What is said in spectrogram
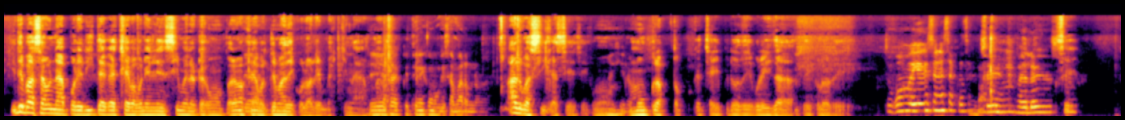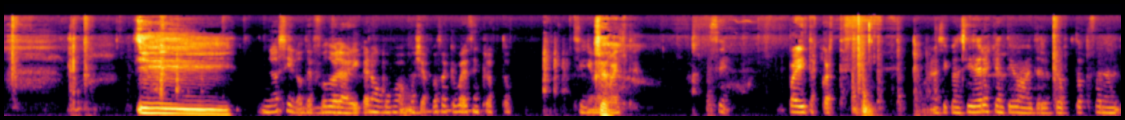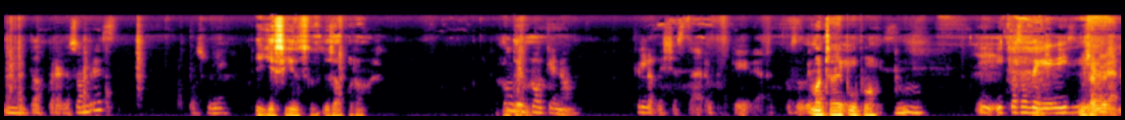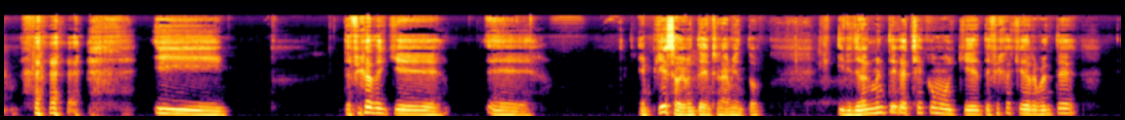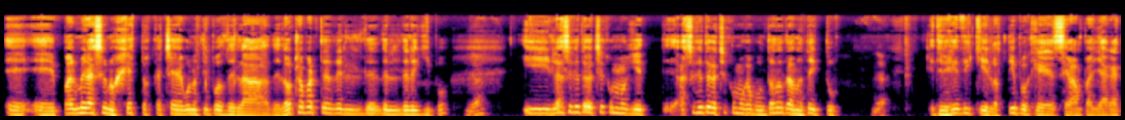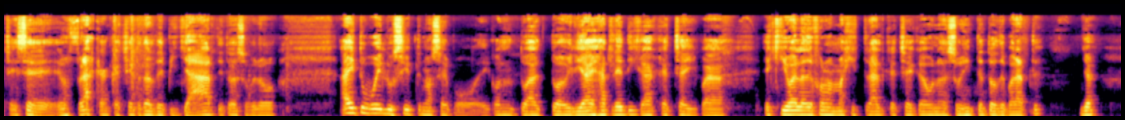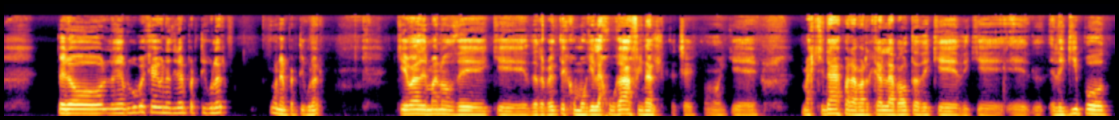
Y te pasa una polerita, ¿cachai? Para ponerle encima y la otra como, para más que nada por tema de colores, más que nada. Sí, esas cuestiones como que se amarran. ¿no? Algo así, casi, así, como, un crop top, ¿cachai? Pero de polerita de colores. Supongo yo que son esas cosas como. Sí, lo. Sí. Y. No, sí, los de fútbol americano ocupan muchas cosas que parecen crop top. Así que me Sí. da vuelta. Sí. Politas cortas. Bueno, si consideras que antiguamente los crop tops fueron inventados para los hombres, posible. Y que siguen siendo usados por hombres. Un tiempo que no. Que lo rechazaron porque era cosas de el mujeres pupo. Mm. Y, y cosas de gays y ahora no. Y. Te fijas de que. eh, empieza obviamente el entrenamiento. Y literalmente, ¿cachai? Como que te fijas que de repente. Eh, eh, Palmer hace unos gestos, ¿cachai? Algunos tipos de la, de la otra parte del, de- del, del equipo. Ya, Y le hace que te caché como que. Hace que te caché como que apuntándote a donde estás tú. ya. Y te fijas que los tipos que se van para allá, ¿cachai? Se enfrascan, ¿cachai? Tratar de pillarte y todo eso, pero ahí tú puedes lucirte, no sé, po, eh, con tus tus habilidades atléticas, ¿cachai? Para esquivarla de forma magistral, ¿cachai? Cada uno de sus intentos de pararte, ¿ya? Pero lo que me preocupa es que hay una tirada en particular, una en particular, que va de manos de que de repente es como que la jugada final, ¿cachai? Como que más que nada es para marcar la pauta de que, de que el, el equipo,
